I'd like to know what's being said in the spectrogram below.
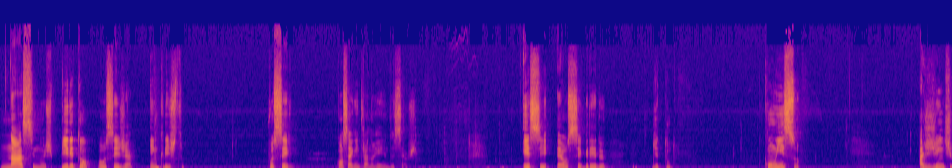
nasce no espírito, ou seja, em Cristo, você consegue entrar no reino dos céus. Esse é o segredo de tudo. Com isso, a gente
